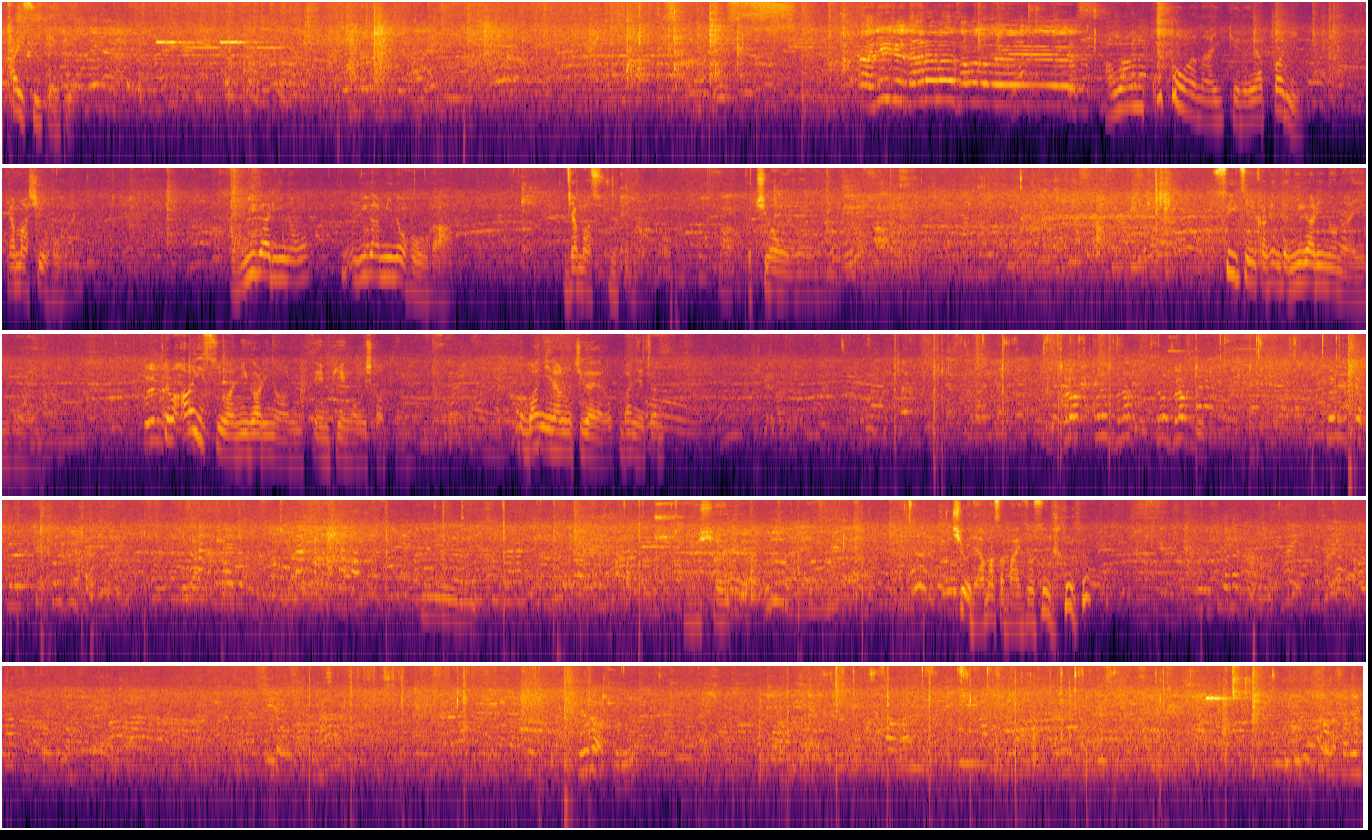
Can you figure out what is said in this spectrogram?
海水天品あ27番様です。合わんことはないけどやっぱり山塩方がいい。にがりの苦味の方が邪魔するけど違うよなスイーツにかけんとにがりのない方がいいなでもアイスはにがりのある天品が美味しかったんやけどバニラの違いやろ。バニラちゃん。ブラックこれブラックこれブラックですこれじゃあこれこれでしたらどうする美味しい塩で甘さ倍増するこれだこれ下げる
